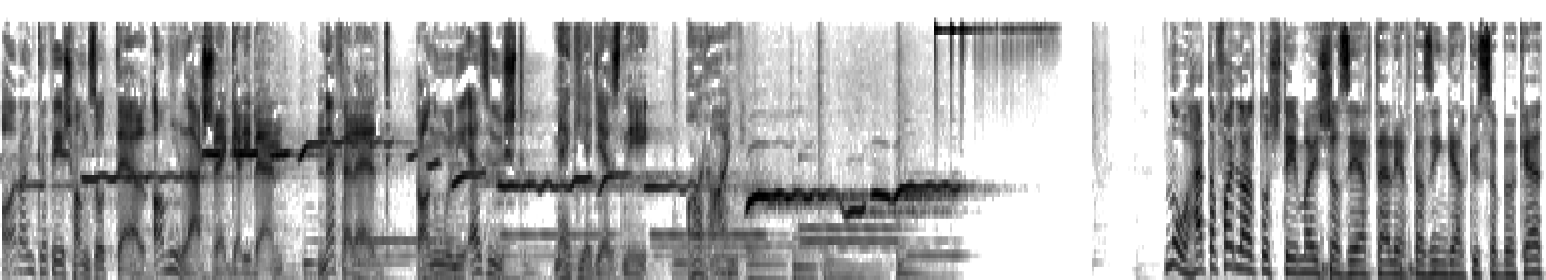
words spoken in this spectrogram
Aranyköpés hangzott el a millás reggeliben. Ne feledd, tanulni ezüst, megjegyezni arany. No, hát a fagylaltos téma is azért elérte az inger küszöböket.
